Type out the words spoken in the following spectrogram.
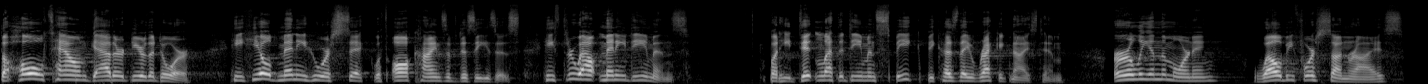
The whole town gathered near the door. He healed many who were sick with all kinds of diseases. He threw out many demons. But he didn't let the demons speak because they recognized him. Early in the morning, well before sunrise,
